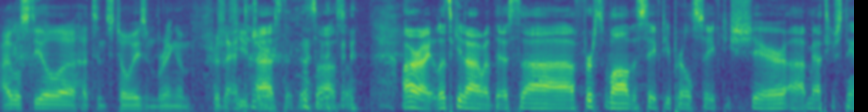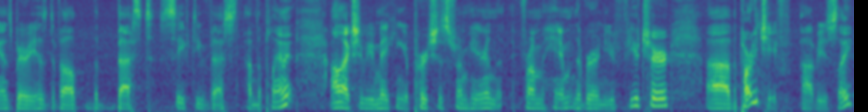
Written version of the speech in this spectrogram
I, I will steal uh, Hudson's toys and bring them for the Fantastic. future. That's awesome. all right, let's get on with this. Uh, first of all, the Safety Apparel Safety Share. Uh, Matthew Stansberry has developed the best safety vest on the planet. I'll actually be making a purchase from here the, from him in the very near future. Uh, the Party Chief, obviously,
